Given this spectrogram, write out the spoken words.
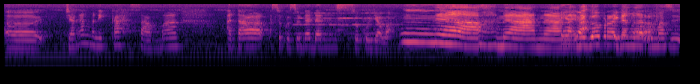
eh, jangan menikah sama antara suku Sunda dan suku Jawa. Nah, nah, nah, Iya nah ini gue pernah Ingat denger masih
